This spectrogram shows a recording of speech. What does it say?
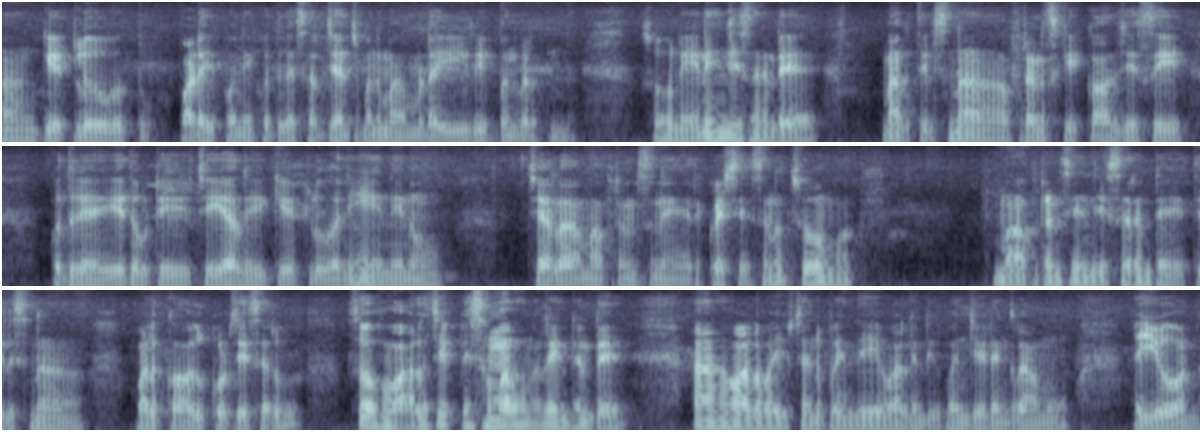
గేట్లు పాడైపోయి కొద్దిగా సర్జించమని మా అమ్మ డైలీ ఇబ్బంది పెడుతుంది. సో నేనేం చేశానంటే నాకు తెలిసిన ఫ్రెండ్స్కి కాల్ చేసి కొద్దిగా ఏదో ఒకటి చేయాలి గేట్లు అని నేను చాలా మా ఫ్రెండ్స్ని రిక్వెస్ట్ చేశాను. సో మా మా ఫ్రెండ్స్ ఏం చేశారంటే తెలిసిన వాళ్ళ కాల్ కూడా చేశారు. సో వాళ్ళు చెప్పే సమాధానాలు ఏంటంటే వాళ్ళ వైఫ్ చనిపోయింది వాళ్ళ ఇంటికి పని చేయడానికి రాము అయ్యో అన్న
